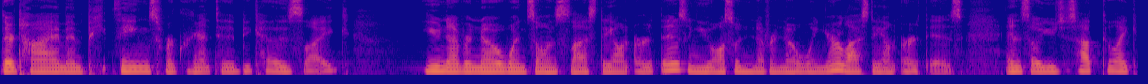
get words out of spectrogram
their time and p- things for granted because like you never know when someone's last day on earth is and you also never know when your last day on earth is. And so you just have to like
